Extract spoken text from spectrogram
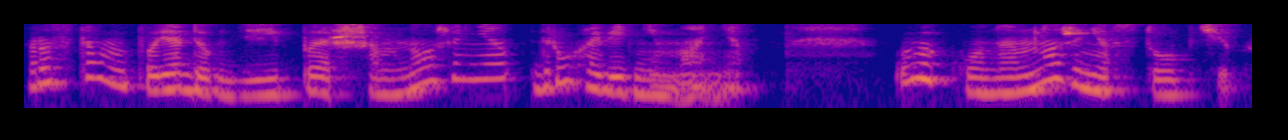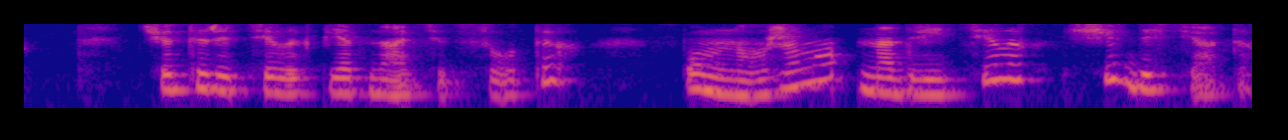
Розставимо порядок дій. Перше множення, друге віднімання. Виконуємо множення в стовпчик. 4,15 помножимо на 2,6.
